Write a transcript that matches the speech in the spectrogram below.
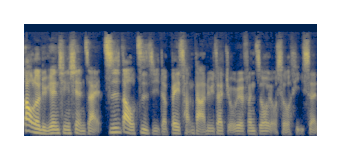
到了吕彦青，现在知道自己的被场打率在九月份之后有所提升，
